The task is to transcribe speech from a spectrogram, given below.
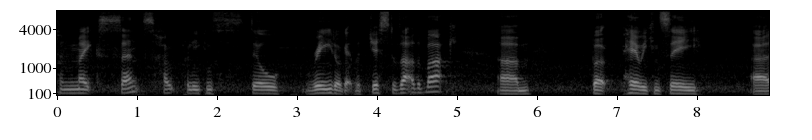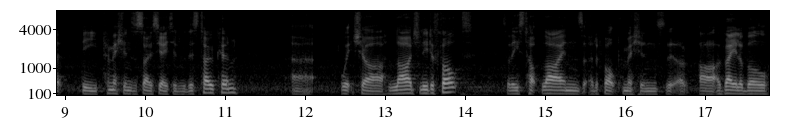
to make sense. Hopefully you can still read or get the gist of that at the back. Um, but here we can see uh, the permissions associated with this token, uh, which are largely default. So these top lines are default permissions that are, are available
